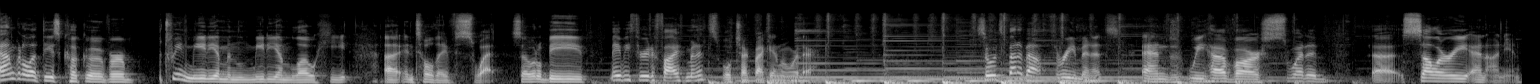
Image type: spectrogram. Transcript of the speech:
I'm gonna let these cook over between medium and medium low heat uh, until they've sweat. So it'll be maybe three to five minutes. We'll check back in when we're there. So it's been about three minutes and we have our sweated uh, celery and onion.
